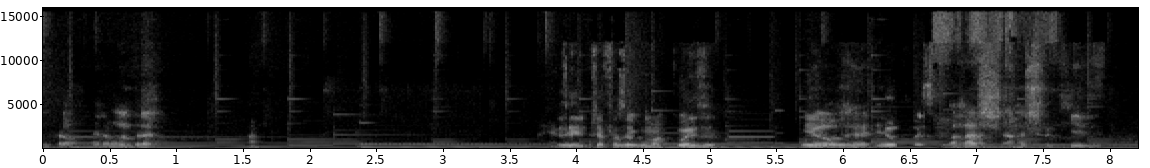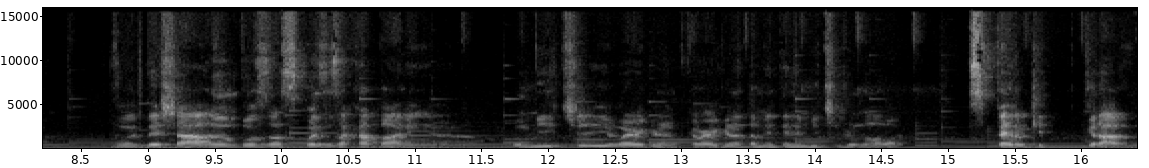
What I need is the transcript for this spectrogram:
Então, era o André. Mas ele precisa fazer alguma coisa? Eu, Ou- eu acho, acho que deixar ambos as coisas acabarem. O Meet e o Airgram, porque o Airgram também tem limite de uma hora. Espero que grave.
